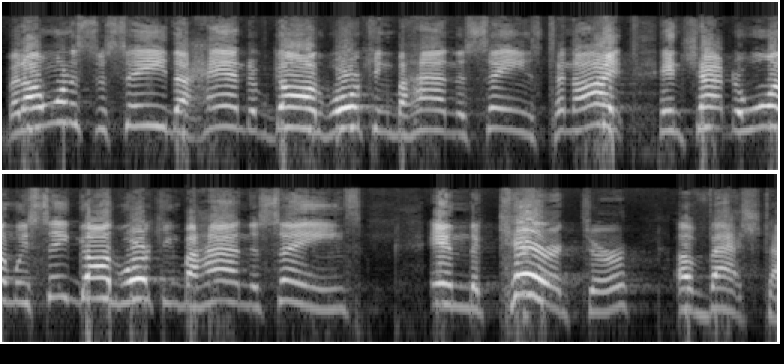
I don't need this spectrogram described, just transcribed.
But I want us to see the hand of God working behind the scenes. Tonight in chapter 1, we see God working behind the scenes in the character of Vashti.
